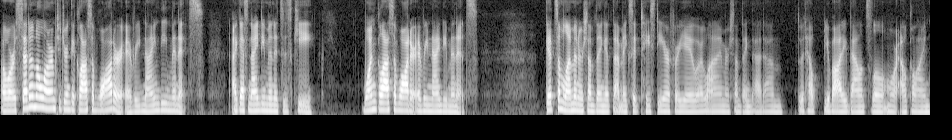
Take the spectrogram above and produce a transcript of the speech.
Or set an alarm to drink a glass of water every 90 minutes. I guess 90 minutes is key. One glass of water every 90 minutes. Get some lemon or something if that makes it tastier for you, or lime or something that um, would help your body balance a little more alkaline.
